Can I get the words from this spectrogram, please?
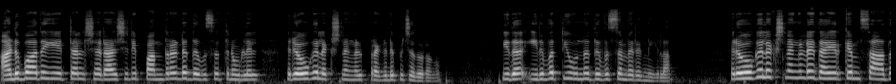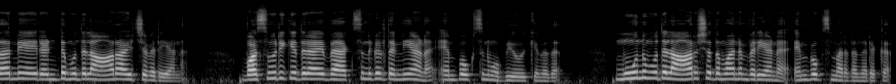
അണുബാധയേറ്റാൽ ശരാശരി പന്ത്രണ്ട് ദിവസത്തിനുള്ളിൽ രോഗലക്ഷണങ്ങൾ പ്രകടിപ്പിച്ചു തുടങ്ങും. ഇത് ഇരുപത്തിയൊന്ന് ദിവസം വരെ നീളാം. രോഗലക്ഷണങ്ങളുടെ ദൈർഘ്യം സാധാരണയായി രണ്ട് മുതൽ ആറാഴ്ച വരെയാണ്. വസൂരിക്കെതിരായ വാക്സിനുകൾ തന്നെയാണ് എംപോക്സിനും ഉപയോഗിക്കുന്നത്. മൂന്ന് മുതൽ ആറ് ശതമാനം വരെയാണ് എംപോക്സ് മരണനിരക്ക്.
